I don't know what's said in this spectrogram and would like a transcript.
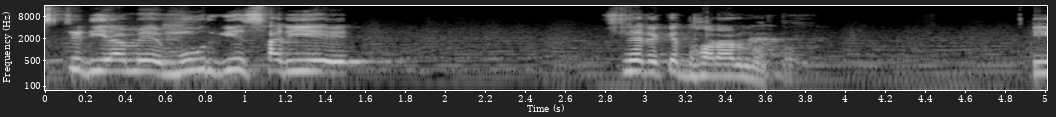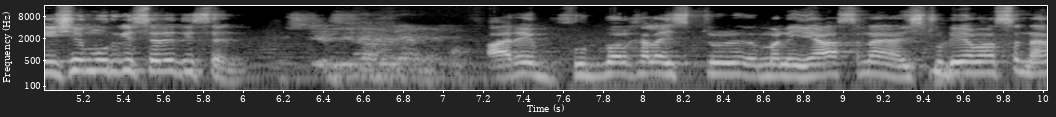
স্টেডিয়ামে মুরগি ছাড়িয়ে ছেড়েকে ধরার মতো। এসে মুরগি ছেড়ে দিছেন? আরে ফুটবল খেলা মানে ইয়ে আছে না, স্টেডিয়াম আছে না?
